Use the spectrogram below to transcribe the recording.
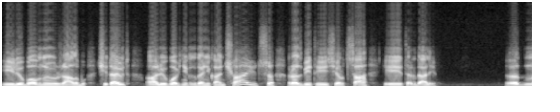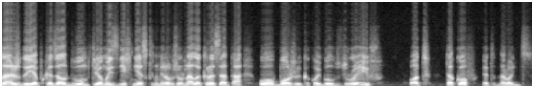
и любовную жалобу, читают «А любовь никогда не кончается», «Разбитые сердца» и так далее. Однажды я показал двум-трем из них несколько номеров журнала «Красота». О, боже, какой был взрыв! Вот таков этот народец.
